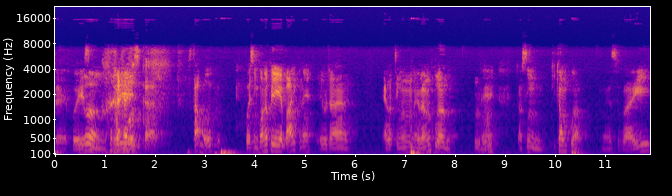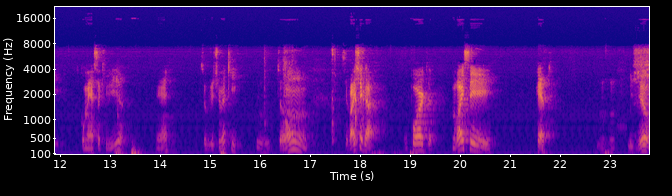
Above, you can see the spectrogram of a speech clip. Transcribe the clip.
é, foi assim. Foi, Famoso, cara. você tá louco. foi assim, quando eu criei a bike, né? Eu já. Ela tem um. Ela é um plano. Uhum. Né? Então assim, o que, que é um plano? Né, Você vai. Começa aqui, né? Seu objetivo é aqui. Uhum. Então, você vai chegar. Não importa. Não vai ser reto. Entendeu?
